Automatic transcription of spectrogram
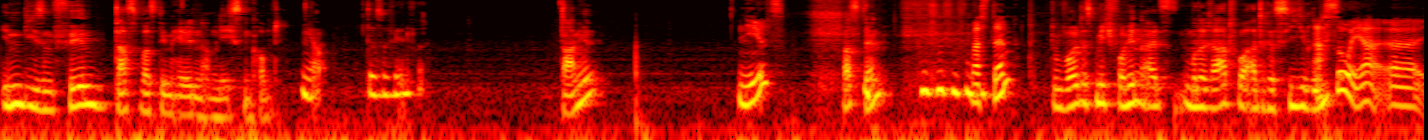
in diesem Film das, was dem Helden am nächsten kommt. Ja, das auf jeden Fall. Daniel, Nils? was denn? Was denn? Du wolltest mich vorhin als Moderator adressieren. Ach so, ja. Äh,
